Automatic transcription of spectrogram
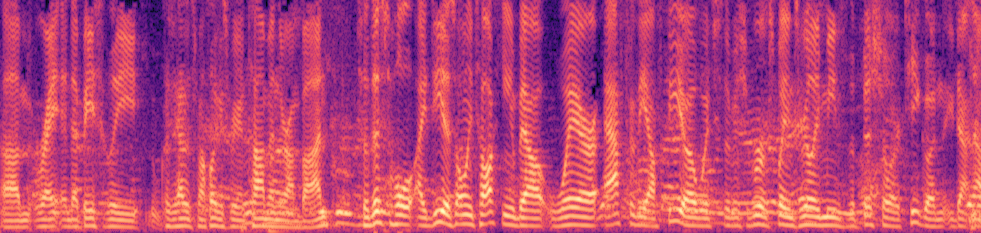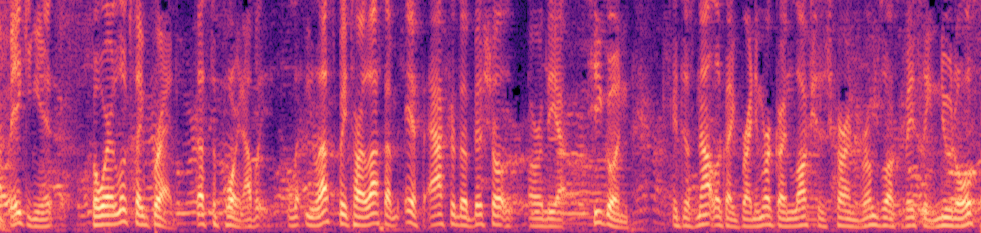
um, right? And that basically because we had this machlekes between Tam and the Ramban. So this whole idea is only talking about where after the afia, which the Mishabur explains really means the bishul or tigun, you're not, not baking it, but where it looks like bread. That's the point. If after the bishul or the tigun it does not look like bread anymore. Going lakshish kar and rumzlach, basically noodles.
